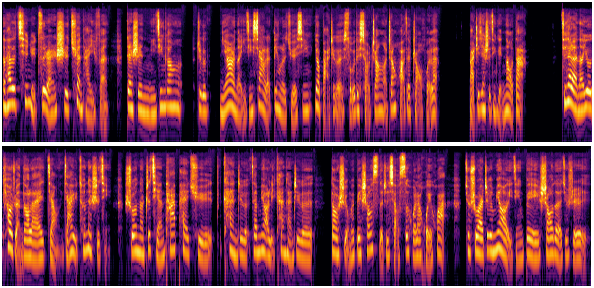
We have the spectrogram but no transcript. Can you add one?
那他的妻女自然是劝他一番，但是倪金刚这个倪二呢，已经下了定了决心，要把这个所谓的小张啊张华再找回来，把这件事情给闹大。接下来呢，又跳转到来讲贾雨村的事情，说呢，之前他派去看这个，在庙里看看这个道士有没有被烧死的这小厮回来回话，就说啊，这个庙已经被烧的，就是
